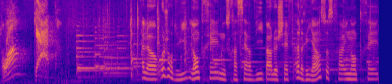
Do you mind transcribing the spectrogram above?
3, 4. Alors aujourd'hui, l'entrée nous sera servie par le chef Adrien. Ce sera une entrée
